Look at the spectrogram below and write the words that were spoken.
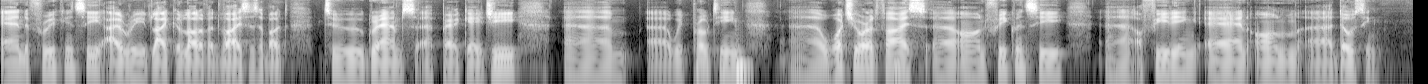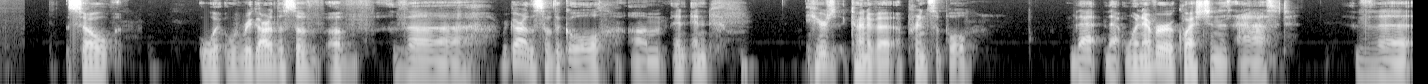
and the frequency, I read like a lot of advices about two grams uh, per kg um, uh, with protein. Uh, what's your advice uh, on frequency uh, of feeding and on dosing? So, w- regardless of of the regardless of the goal, um, and and here's kind of a, a principle that that whenever a question is asked, the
